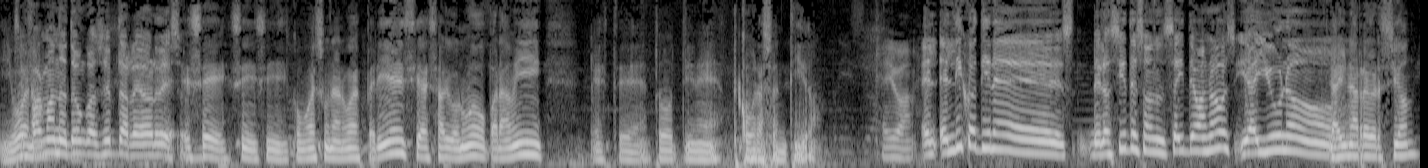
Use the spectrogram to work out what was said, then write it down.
y bueno. formando todo un concepto alrededor de eso. Eh, Sí, sí, sí, como es una nueva experiencia, es algo nuevo para mí, este, todo tiene, cobra sentido. Ahí va. El, el disco tiene, de los siete son seis temas nuevos y hay uno... Y hay una reversión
